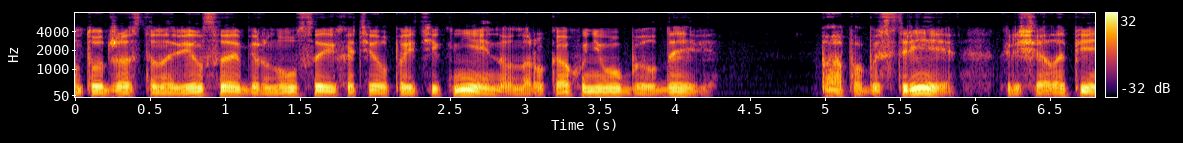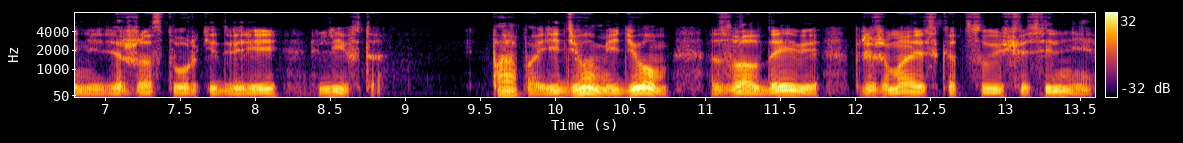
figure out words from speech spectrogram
Он тут же остановился, обернулся и хотел пойти к ней, но на руках у него был Дэви. «Папа, быстрее!» — кричала Пенни, держа створки дверей лифта. «Папа, идем, идем!» — звал Дэви, прижимаясь к отцу еще сильнее.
